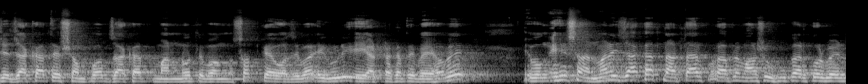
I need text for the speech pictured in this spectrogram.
যে জাকাতের সম্পদ, জাকাত মান্যত এবং সৎকায় অজেবা, এগুলি এই আটটা খাতে ব্যয় হবে। এবং এহসান মানে জাকাত না, তারপর আপনি মানুষের উপকার করবেন।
